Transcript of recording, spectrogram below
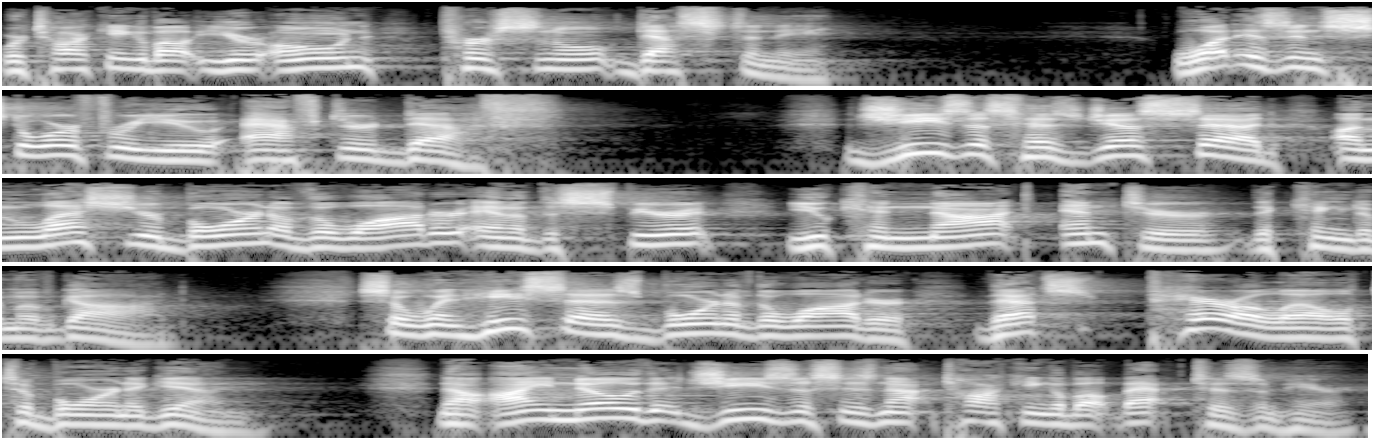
We're talking about your own personal destiny. What is in store for you after death? Jesus has just said, unless you're born of the water and of the Spirit, you cannot enter the kingdom of God. So when he says born of the water, that's parallel to born again. Now, I know that Jesus is not talking about baptism here.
